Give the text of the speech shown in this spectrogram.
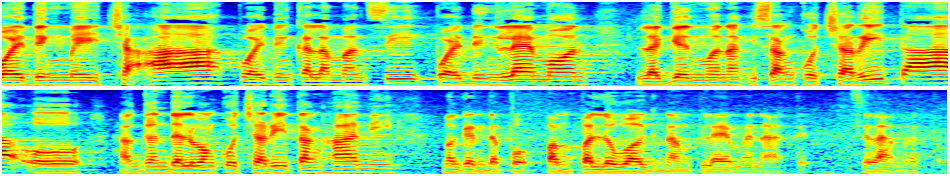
Pwedeng may tsaa, pwedeng kalamansi, pwedeng lemon. Lagyan mo ng isang kutsarita o hanggang dalawang kutsaritang honey. Maganda po, pampaluwag ng plema natin. Salamat po.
